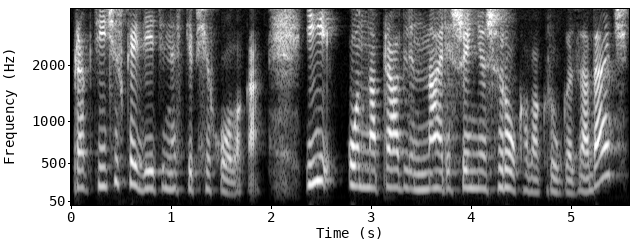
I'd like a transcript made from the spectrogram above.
практической деятельности психолога. И он направлен на решение широкого круга задач.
